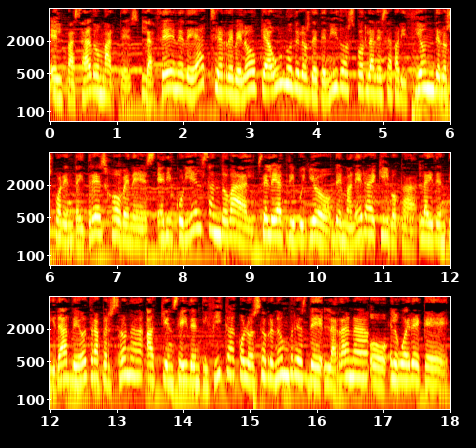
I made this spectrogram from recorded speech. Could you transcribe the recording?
El pasado martes, la CNDH reveló que a uno de los detenidos por la desaparición de los 43 jóvenes, Eric Uriel Sandoval, se le atribuyó, de manera equívoca, la identidad de otra persona, a quien se identifica con los sobrenombres de «La Rana» o «El Huereque».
